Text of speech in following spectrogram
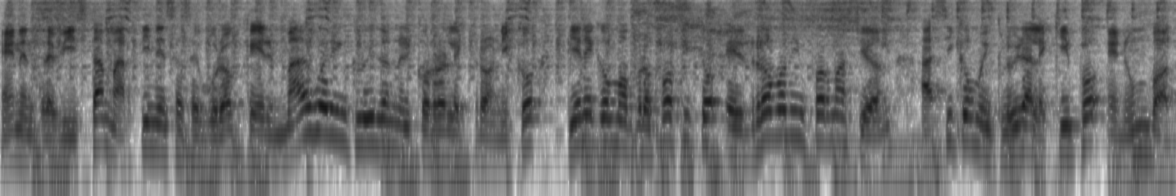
En entrevista, Martínez aseguró que el malware incluido en el correo electrónico tiene como propósito el robo de información, así como incluir al equipo en un bot.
